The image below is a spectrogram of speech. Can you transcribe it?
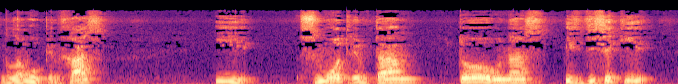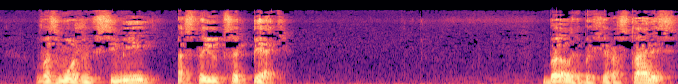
главу Пинхас и смотрим там, то у нас из десяти возможных семей остаются пять. Белла и Бахир остались.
